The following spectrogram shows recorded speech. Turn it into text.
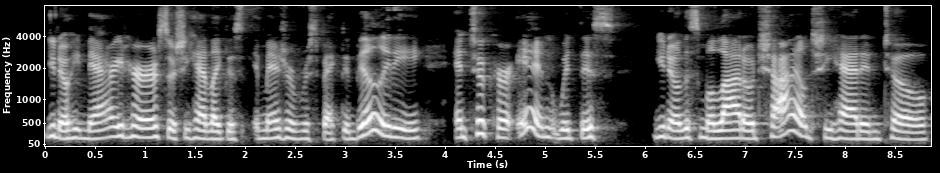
You know, he married her, so she had like this measure of respectability and took her in with this, you know, this mulatto child she had in tow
